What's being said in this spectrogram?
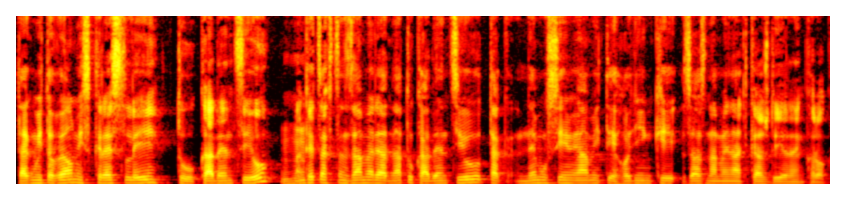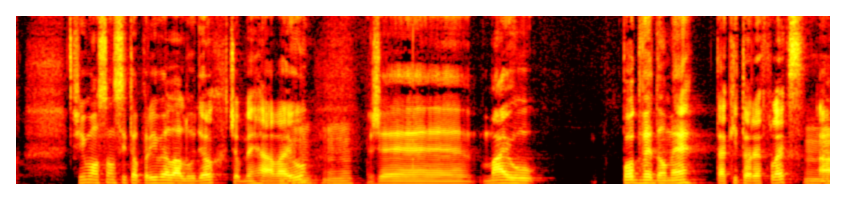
tak mi to veľmi skreslí tú kadenciu mm-hmm. a keď sa chcem zamerať na tú kadenciu, tak nemusím ja mi tie hodinky zaznamenať každý jeden krok. Všimol som si to pri veľa ľuďoch, čo behávajú, mm-hmm. že majú podvedome takýto reflex mm-hmm. a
